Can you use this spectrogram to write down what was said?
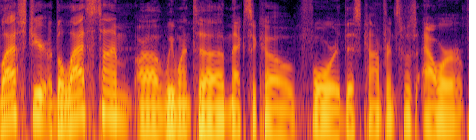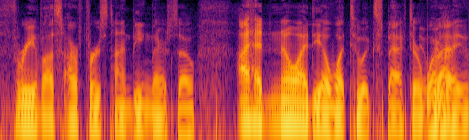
last year, the last time uh, we went to Mexico for this conference was our three of us, our first time being there. So I had no idea what to expect or Yeah, what we were- I.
